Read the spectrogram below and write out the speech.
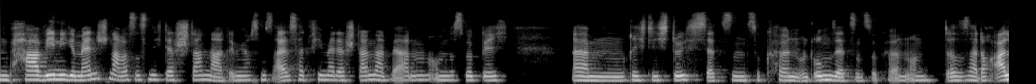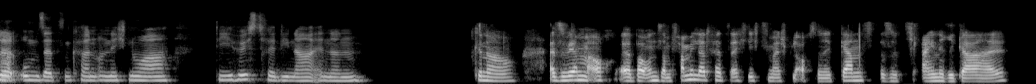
ein paar wenige Menschen, aber es ist nicht der Standard. Irgendwie muss alles halt viel mehr der Standard werden, um das wirklich ähm, richtig durchsetzen zu können und umsetzen zu können. Und dass es halt auch alle ja. umsetzen können und nicht nur die HöchstverdienerInnen. Genau. Also wir haben auch äh, bei unserem Famila tatsächlich zum Beispiel auch so eine ganz, also wirklich ein Regal,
